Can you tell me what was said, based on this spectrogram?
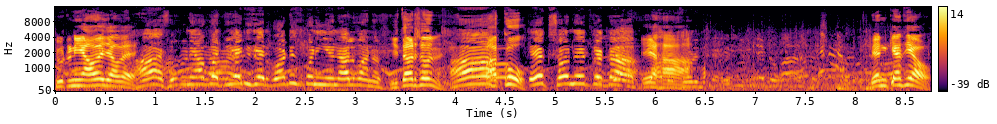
ચૂંટણી આવે જ આવે હા ચૂંટણી આપવા તૈયારી છે. વોટિંગ પણ અહીંયા હાલવાનો છે જીતાડશો ને? હા પાકું એકસો ને એક ટકા. એ હા. બેન ક્યાંથી આવો?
